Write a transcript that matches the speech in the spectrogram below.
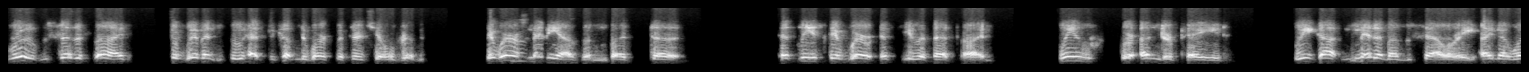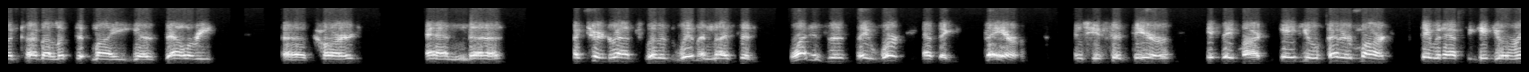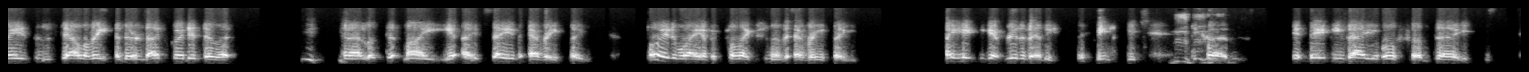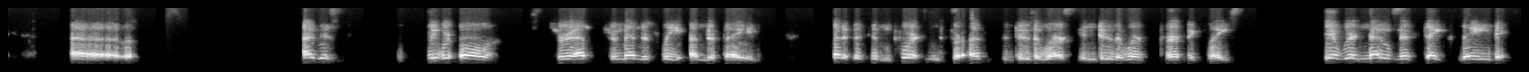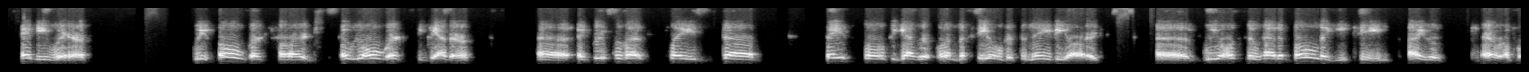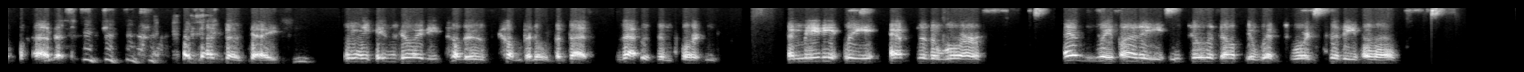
rooms set aside for women who had to come to work with their children. There weren't many of them, but at least there were a few at that time. We were underpaid. We got minimum salary. I know one time I looked at my uh, salary uh, card and uh, I turned around to one of the women and I said, What is this? They work at ethic fair. And she said, Dear, if they mark, gave you a better mark, they would have to give you a raise in salary, and they're not going to do it. and I looked at my, I saved everything boy, do I have a collection of everything. I hate to get rid of anything because it may be valuable someday. Uh, I was, we were all tremendously underpaid, but it was important for us to do the work and do the work perfectly. There were no mistakes made anywhere. We all worked hard and we all worked together uh, a group of us played uh, baseball together on the field at the Navy Yard. Uh, we also had a bowling team. I was terrible at it, but that's okay. We enjoyed each other's company, but that that was important. Immediately after the war, everybody in Philadelphia went towards City Hall,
